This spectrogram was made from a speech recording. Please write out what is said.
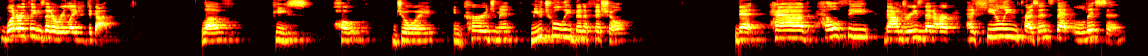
what are things that are related to God? Love, peace, hope, joy, encouragement, mutually beneficial, that have healthy boundaries, that are a healing presence, that listen.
